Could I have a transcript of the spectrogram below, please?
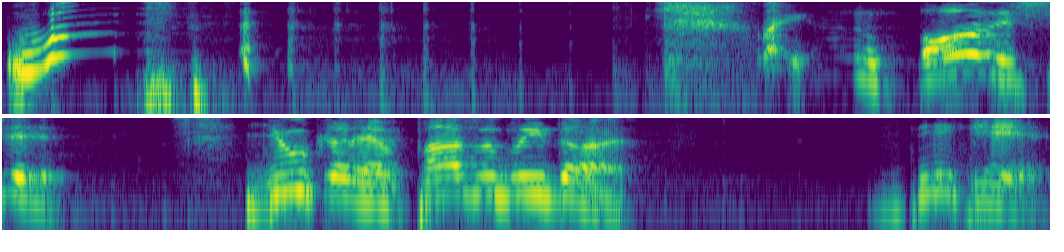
what? like all the shit you could have possibly done, dickhead.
